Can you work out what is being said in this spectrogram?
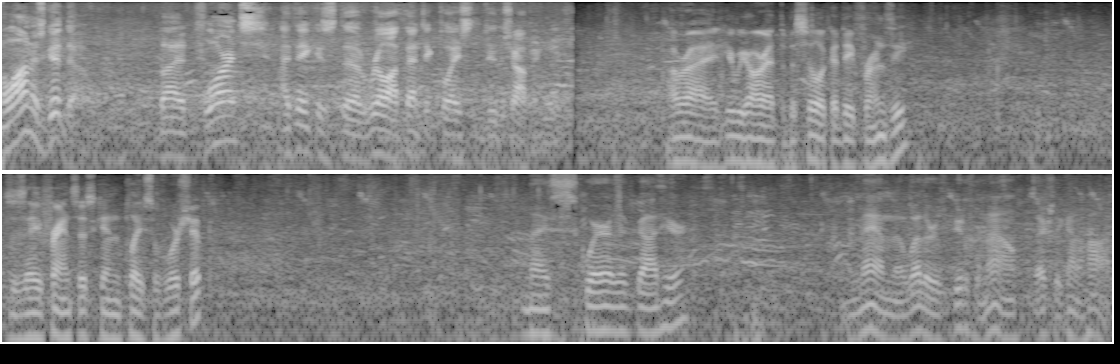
Milan is good though, but Florence, I think, is the real authentic place to do the shopping. All right, here we are at the Basilica dei Ferenzi. This is a Franciscan place of worship. Nice square they've got here. Man, the weather is beautiful now. It's actually kind of hot.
